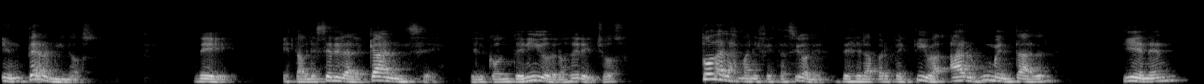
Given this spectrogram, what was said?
en términos de establecer el alcance y el contenido de los derechos, todas las manifestaciones desde la perspectiva argumental tienen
